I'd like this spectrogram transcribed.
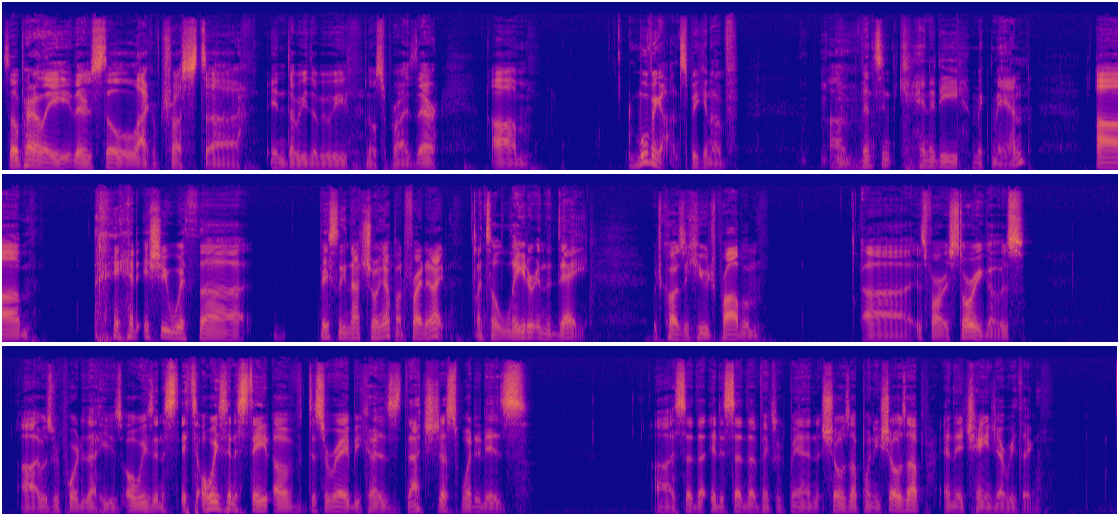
So apparently, there's still a lack of trust uh, in WWE. No surprise there. Um, moving on. Speaking of uh, Vincent Kennedy McMahon, um, he had issue with uh, basically not showing up on Friday night until later in the day, which caused a huge problem uh, as far as story goes. Uh, it was reported that he's always in. A, it's always in a state of disarray because that's just what it is. Uh, it said that it is said that Vince McMahon shows up when he shows up, and they change everything.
